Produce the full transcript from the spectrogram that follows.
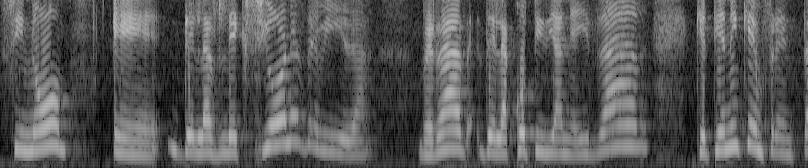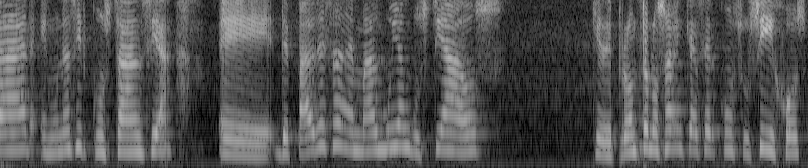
sino eh, de las lecciones de vida, ¿verdad? De la cotidianeidad que tienen que enfrentar en una circunstancia eh, de padres además muy angustiados, que de pronto no saben qué hacer con sus hijos.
